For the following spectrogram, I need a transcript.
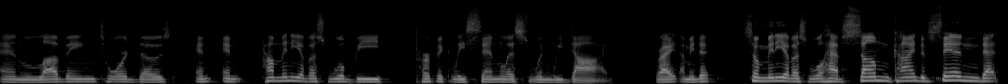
and loving toward those. And, and how many of us will be perfectly sinless when we die, right? I mean, that, so many of us will have some kind of sin that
